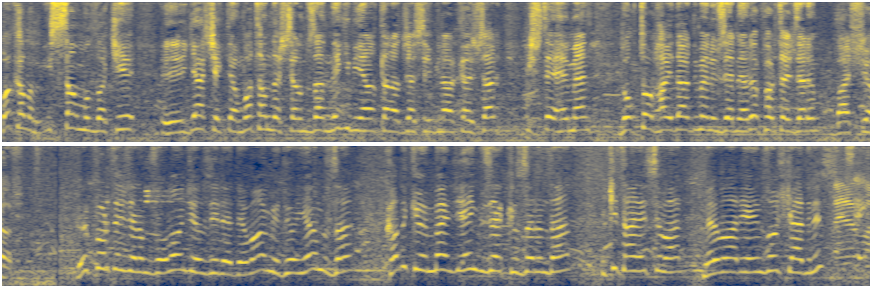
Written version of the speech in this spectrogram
Bakalım İstanbul'daki e, gerçekten vatandaşlarımıza ne gibi yanıtlar alacağız sevgili arkadaşlar. İşte hemen Doktor Haydar Dümen üzerine röportajlarım başlıyor. Röportajlarımız Olonca hızıyla devam ediyor. Yanımızda Kadıköy'ün bence en güzel kızlarından iki tanesi var. Merhabalar yayınımıza hoş geldiniz. Merhaba.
